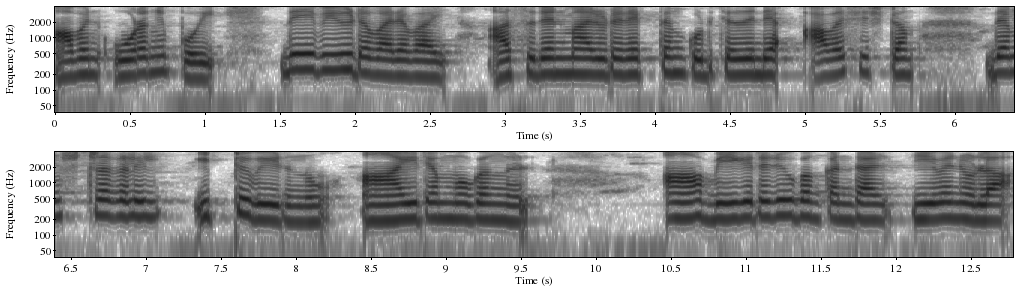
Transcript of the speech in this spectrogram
അവൻ ഉറങ്ങിപ്പോയി. ദേവിയുടെ വരവായി. അസുരന്മാരുടെ രക്തം കുടിച്ചതിന്റെ അവശിഷ്ടം ദംഷ്ട്രകളിൽ ഇറ്റുവീഴുന്നു. ആയിരം മുഖങ്ങൾ. ആ ഭീകരരൂപം കണ്ടാൽ ജീവനുള്ള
